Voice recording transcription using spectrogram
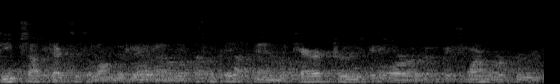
deep South Texas along the Rio Grande, Okay. and the characters are farm workers,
